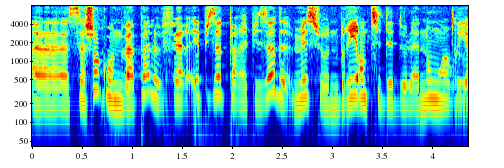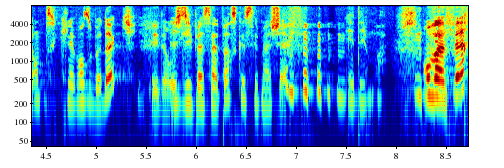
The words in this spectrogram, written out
euh, sachant qu'on ne va pas le faire épisode par épisode, mais sur une brillante idée de la non moins brillante Clémence Bodoc. Et je dis pas ça parce que c'est ma chef. Aidez-moi. On va faire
